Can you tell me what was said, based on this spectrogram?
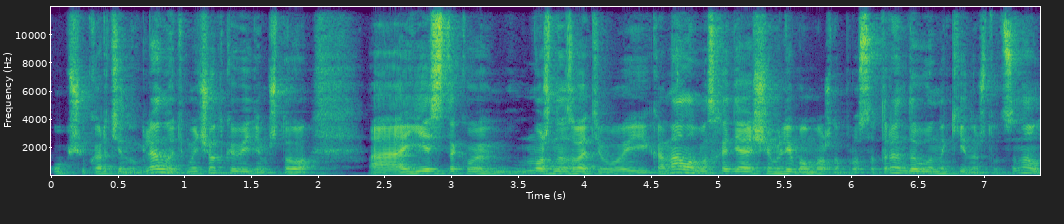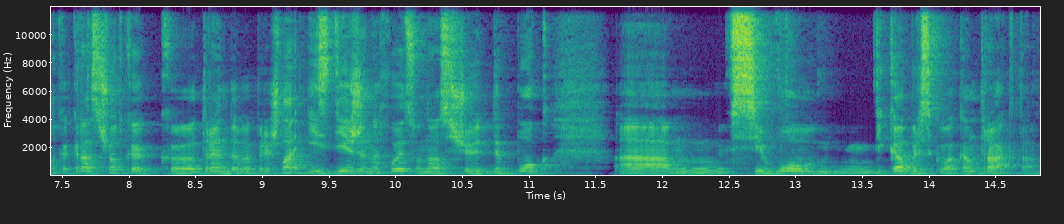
общую картину глянуть, мы четко видим, что а, есть такой, можно назвать его и каналом восходящим, либо можно просто трендовую накинуть, что цена вот как раз четко к трендовой пришла. И здесь же находится у нас еще и депок всего декабрьского контракта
